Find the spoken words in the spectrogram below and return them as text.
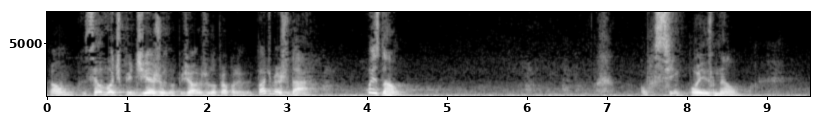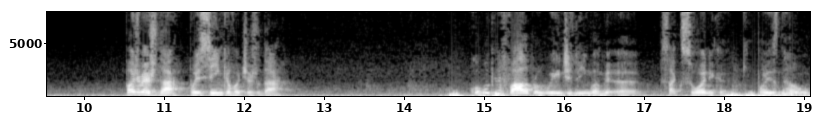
Então, se eu vou te pedir ajuda, pedir ajuda para pode me ajudar? Pois não. Como assim? Pois não. Pode me ajudar? Pois sim que eu vou te ajudar. Como que ele fala para alguém de língua uh, saxônica que pois não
